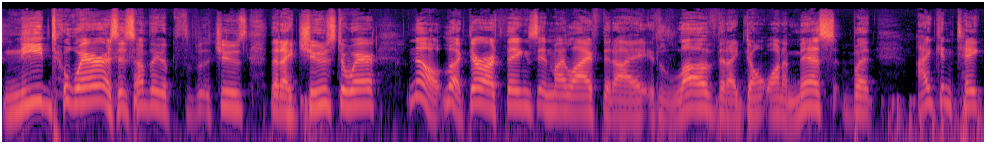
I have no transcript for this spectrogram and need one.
need to wear. Is it something to choose that I choose to wear? No, look, there are things in my life that I love that I don't want to miss, but I can take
